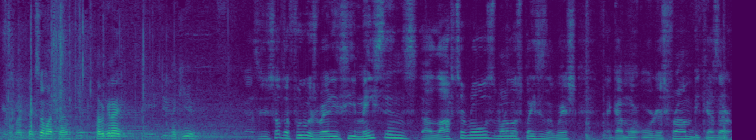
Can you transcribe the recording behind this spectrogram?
Thanks so much, man. Have a good night. Thank you. So you saw the food was ready. See, Mason's uh, lobster rolls, one of those places I wish I got more orders from because they're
